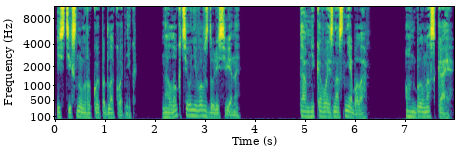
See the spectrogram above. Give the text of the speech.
и стиснул рукой подлокотник. На локте у него вздулись вены. Там никого из нас не было. Он был на Скае.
